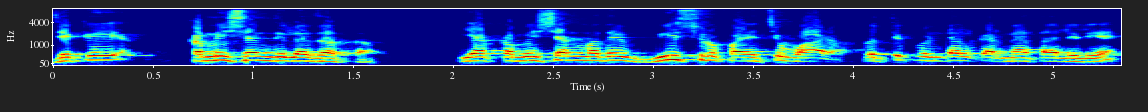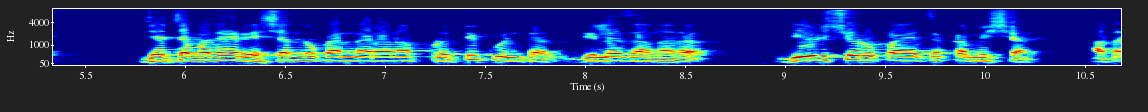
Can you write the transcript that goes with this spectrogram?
जे काही कमिशन दिलं जातं या कमिशनमध्ये वीस रुपयाची वाढ प्रति क्विंटल करण्यात आलेली आहे. ज्याच्यामध्ये रेशन दुकानदारांना प्रति क्विंटल दिलं जाणारं दीडशे रुपयाचं कमिशन आता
